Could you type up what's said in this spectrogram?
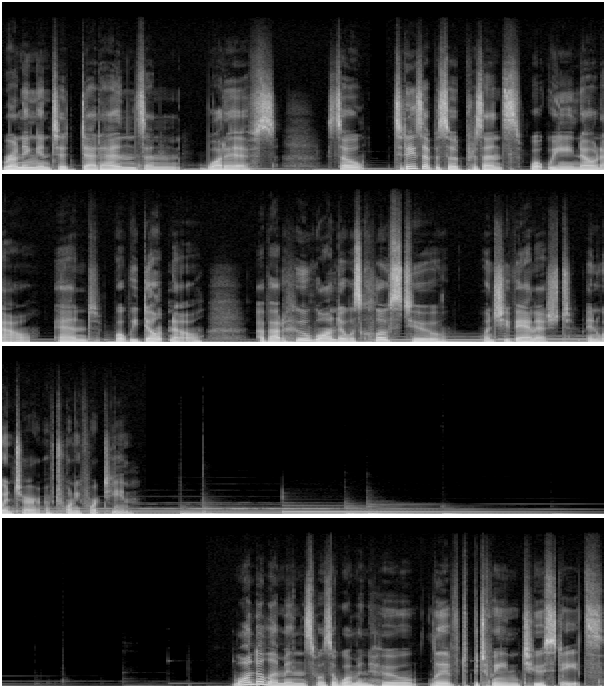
running into dead ends and what ifs. So, today's episode presents what we know now and what we don't know about who Wanda was close to when she vanished in winter of 2014. Wanda Lemons was a woman who lived between two states.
